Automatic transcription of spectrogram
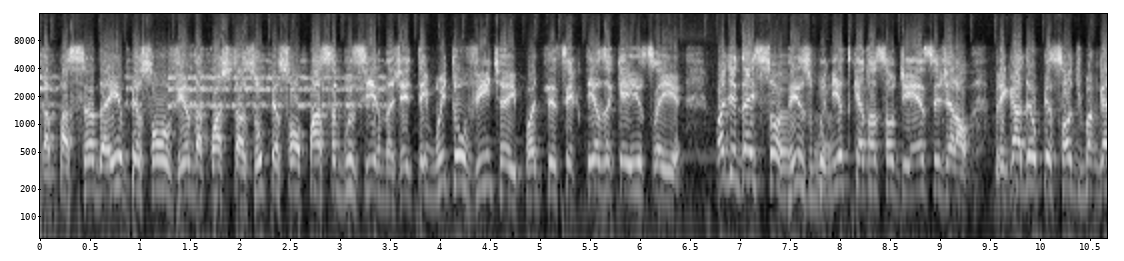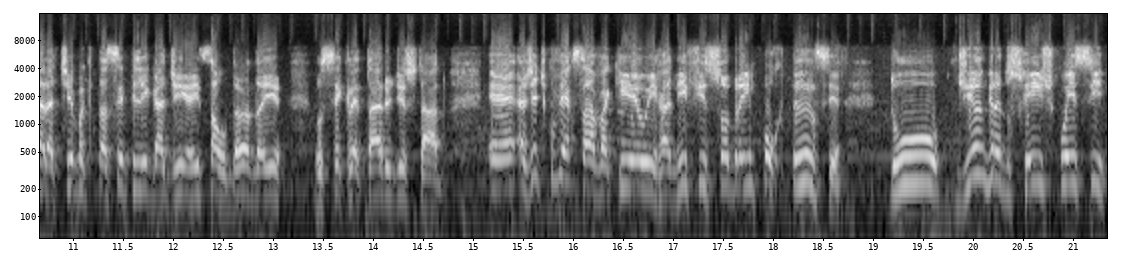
tá passando aí o pessoal ouvindo a Costa Azul, o pessoal passa buzina, a gente tem muito ouvinte aí, pode ter certeza que é isso aí. Pode dar esse sorriso bonito que é a nossa audiência em geral. Obrigado aí o pessoal de Mangaratiba que está sempre ligadinho aí, saudando aí o secretário de Estado. É, a gente conversava aqui, eu e Ranif, sobre a importância do de Angra dos Reis com esse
